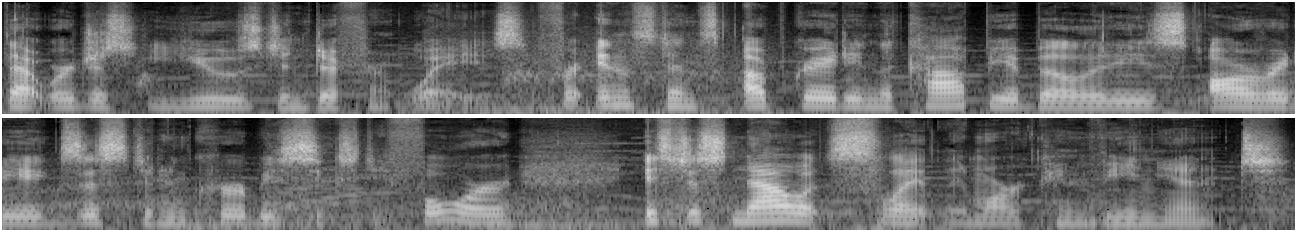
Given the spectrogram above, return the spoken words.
that were just used in different ways. For instance, upgrading the copy abilities already existed in Kirby 64, it's just now it's slightly more convenient.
